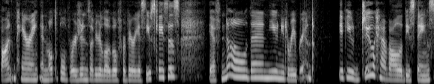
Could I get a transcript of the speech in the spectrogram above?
font pairing, and multiple versions of your logo for various use cases? If no, then you need to rebrand. If you do have all of these things,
